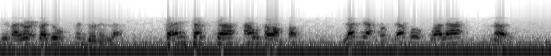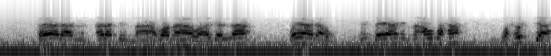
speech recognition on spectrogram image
بما يعبد من دون الله. فإن شك أو توقف لم يحرم دمه ولا ماله. فيا له من مسألة ما أعظمها وأجلها ويا له من بيان ما أوضحه وحجة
